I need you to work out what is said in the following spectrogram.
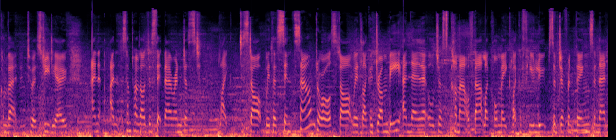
converted into a studio, and and sometimes I'll just sit there and just like to start with a synth sound, or I'll start with like a drum beat, and then it'll just come out of that. Like I'll make like a few loops of different things, and then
